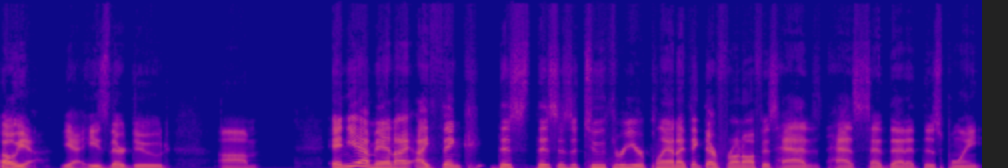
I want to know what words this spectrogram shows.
Oh yeah, yeah, he's their dude. Um, and yeah, man, I, I think this this is a two three year plan. I think their front office had has said that at this point.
